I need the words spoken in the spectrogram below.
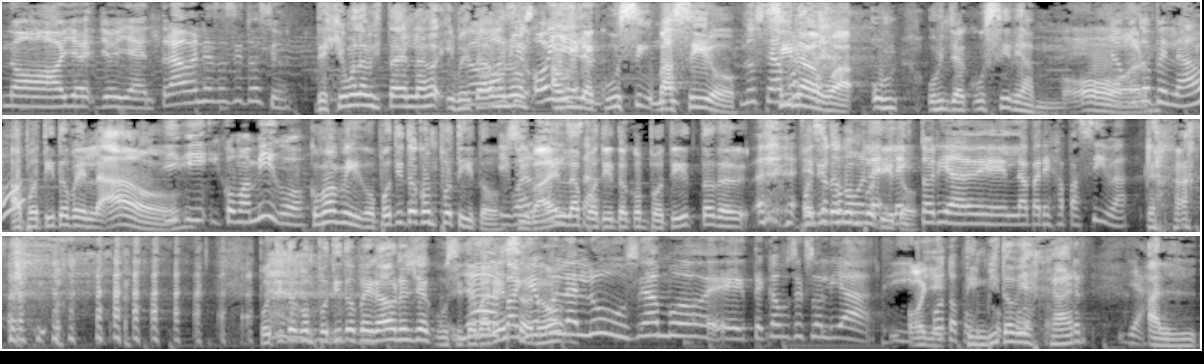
No, yo, yo ya he entrado en esa situación. Dejemos la amistad de lado y metámonos sí, oye, a un jacuzzi no- vacío, no sin agua, un, un jacuzzi de amor. ¿Y a potito pelado? A potito pelado. Y, y- y como amigo. Como amigo, potito con potito. Igual si baila potito con potito, de- Eso potito como con la, historia de la pareja pasiva. Potito con potito pegado en el jacuzzi, ya, ¿te parece apaguemos no? la luz, seamos, eh, tengamos sexualidad. Y Oye, poto, te invito a viajar al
